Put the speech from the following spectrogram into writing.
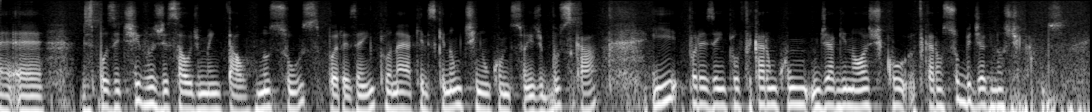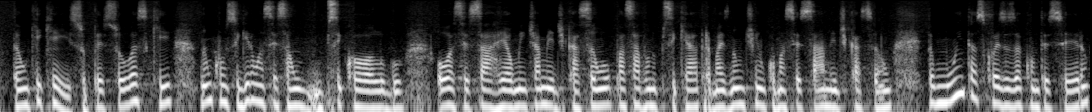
é, é, dispositivos de saúde mental no SUS, por exemplo, né, aqueles que não tinham condições de buscar e, por exemplo, ficaram com um diagnóstico, ficaram subdiagnosticados. Então, o que, que é isso? Pessoas que não conseguiram acessar um psicólogo ou acessar realmente a medicação ou passavam no psiquiatra, mas não tinham como acessar a medicação. Então, muitas coisas aconteceram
